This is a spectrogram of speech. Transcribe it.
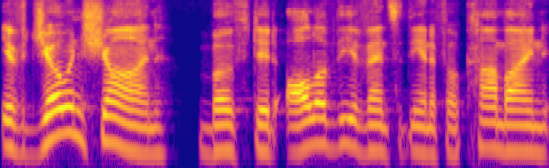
If Joe and Sean both did all of the events at the NFL Combine,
